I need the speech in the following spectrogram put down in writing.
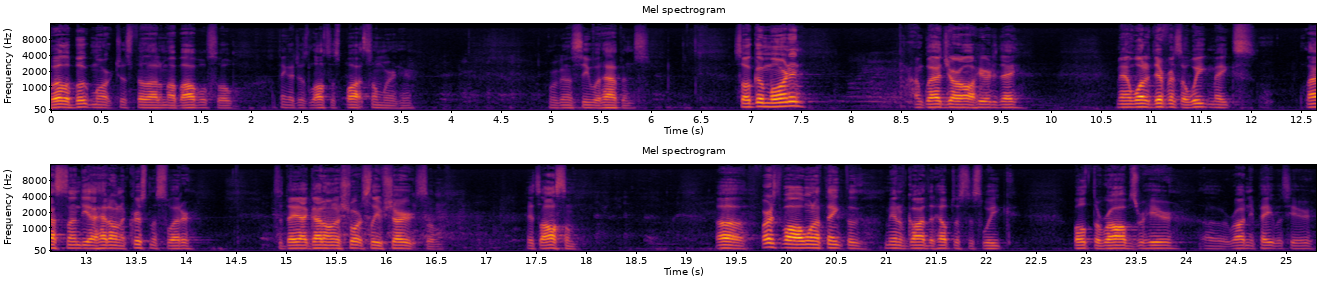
Well, a bookmark just fell out of my Bible, so I think I just lost a spot somewhere in here. We're going to see what happens. So, good morning. I'm glad you're all here today. Man, what a difference a week makes. Last Sunday I had on a Christmas sweater. Today I got on a short sleeve shirt, so it's awesome. Uh, first of all, I want to thank the men of God that helped us this week. Both the Robs were here, uh, Rodney Pate was here,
